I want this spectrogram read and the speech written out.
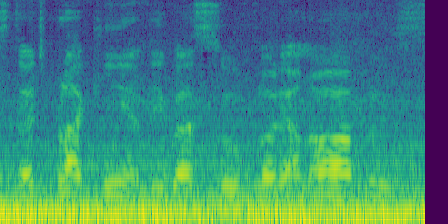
Bastante plaquinha, Biguaçu, Florianópolis.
